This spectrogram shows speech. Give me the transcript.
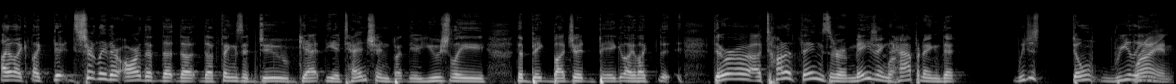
I like like there, certainly there are the, the the the things that do get the attention but they're usually the big budget big like like the, there are a ton of things that are amazing happening that we just don't really Brian,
